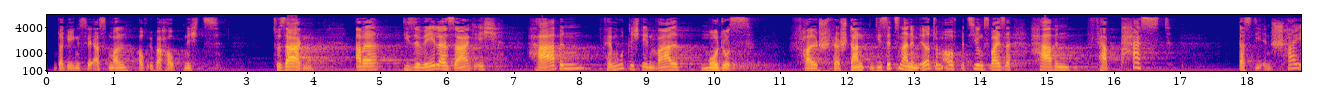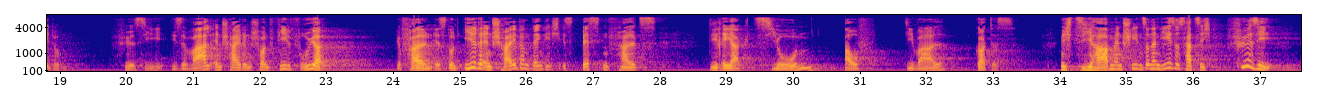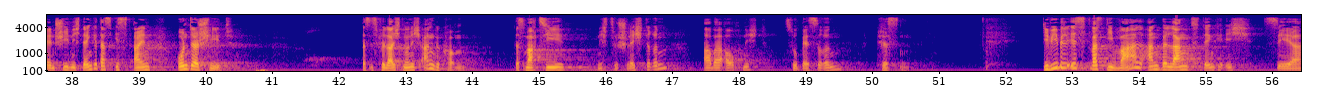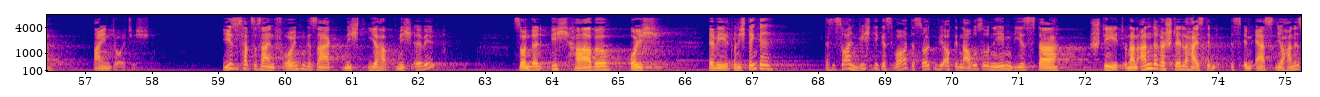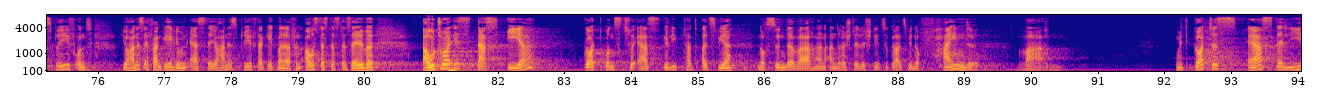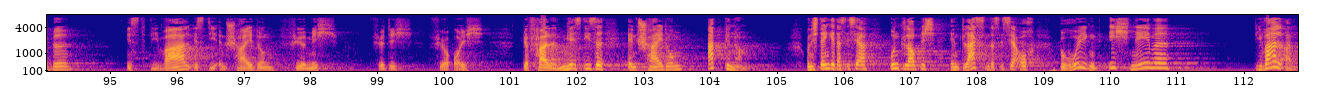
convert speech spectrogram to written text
Und dagegen ist ja erstmal auch überhaupt nichts zu sagen. Aber diese Wähler, sage ich, haben vermutlich den Wahlmodus falsch verstanden. Die sitzen einem Irrtum auf, beziehungsweise haben verpasst, dass die Entscheidung für sie, diese Wahlentscheidung schon viel früher gefallen ist. Und ihre Entscheidung, denke ich, ist bestenfalls die Reaktion auf die Wahl Gottes. Nicht sie haben entschieden, sondern Jesus hat sich für sie entschieden. Ich denke, das ist ein Unterschied. Das ist vielleicht nur nicht angekommen. Das macht sie nicht zu schlechteren, aber auch nicht zu besseren Christen. Die Bibel ist, was die Wahl anbelangt, denke ich, sehr eindeutig. Jesus hat zu seinen Freunden gesagt, nicht ihr habt mich erwählt, sondern ich habe euch erwählt. Und ich denke, das ist so ein wichtiges Wort, das sollten wir auch genauso nehmen, wie es da steht. Und an anderer Stelle heißt es im ersten Johannesbrief und Johannesevangelium und erster Johannesbrief, da geht man davon aus, dass das derselbe Autor ist, dass er, Gott uns zuerst geliebt hat, als wir noch Sünder waren. An anderer Stelle steht sogar, als wir noch Feinde waren. Mit Gottes erster Liebe ist die Wahl, ist die Entscheidung für mich, für dich, für euch gefallen. Mir ist diese Entscheidung abgenommen. Und ich denke, das ist ja unglaublich entlastend, das ist ja auch beruhigend. Ich nehme die Wahl an,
